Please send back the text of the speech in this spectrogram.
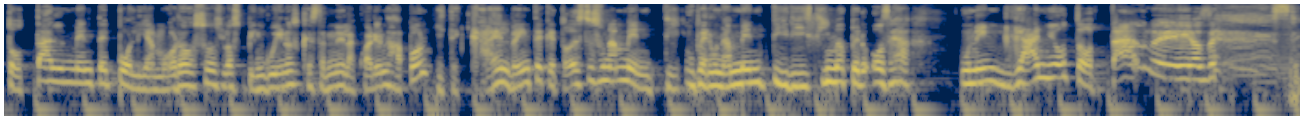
totalmente poliamorosos los pingüinos que están en el acuario en Japón y te cae el 20 que todo esto es una mentira, pero una mentirísima, pero o sea, un engaño total. O sea, sí,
